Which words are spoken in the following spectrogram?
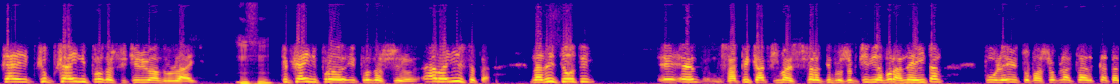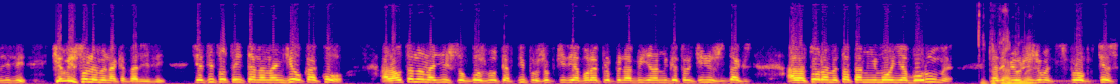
Ποια είναι, ποιο, ποια είναι η πρόταση του κυρίου Ανδρουλάκη; Mm-hmm. Και ποια είναι η, πρό, η πρόταση του κυρίου. Αναλύστε τα. Να δείτε ότι ε, ε, θα πει κάποιος μας φέρα την προσωπική διαφορά. Ναι, ήταν που λέει το Πασόκ να καταργηθεί. Και εμείς το λέμε να καταργηθεί. Γιατί τότε ήταν αναγκαίο κακό. Αλλά όταν αναλύσεις τον κόσμο ότι αυτή η προσωπική διαφορά έπρεπε να μπει για να μην κατρακυλήσουν συντάξει. Αλλά τώρα μετά τα μνημόνια μπορούμε να δημιουργήσουμε τις προοπτικές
